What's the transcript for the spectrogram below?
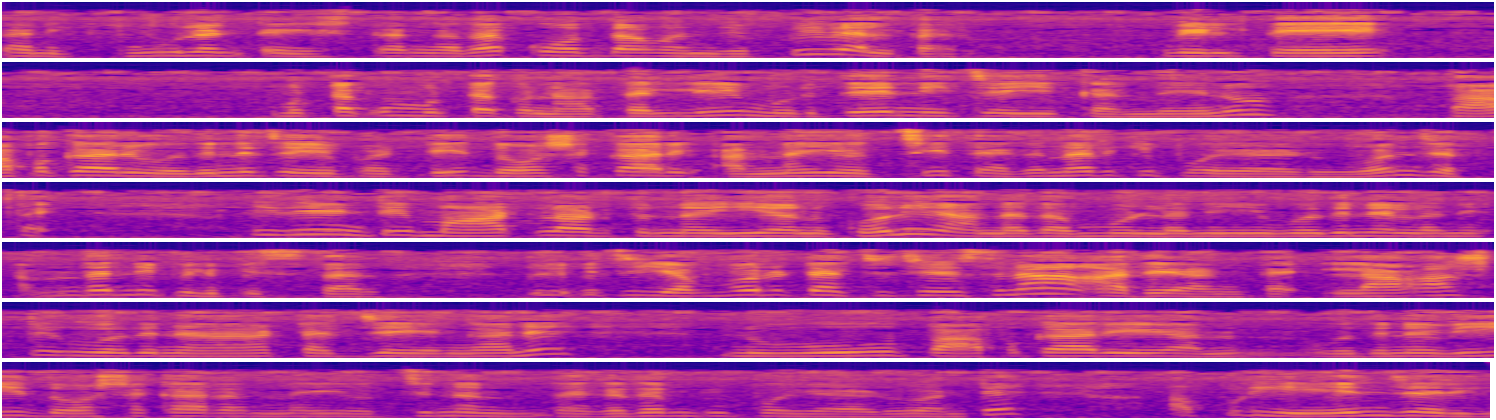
దానికి పూలంటే ఇష్టం కదా కోద్దామని చెప్పి వెళ్తారు. వెళ్తే ముట్టకు ముట్టకు నా తల్లి ముడితే నీ చెయ్యి కందేను. పాపకారి వదిన చేయబట్టి దోషకారి అన్నయ్య వచ్చి తెగ నరికిపోయాడు అని చెప్తాయి. ఇదేంటి మాట్లాడుతున్నాయి అనుకొని అన్నదమ్ముళ్ళని వదినలని అందరినీ పిలిపిస్తారు. పిలిపించి ఎవరు టచ్ చేసినా అదే అంటాయి. లాస్ట్ వదిన టచ్ చేయంగానే నువ్వు పాపకారి అన్- వదినవి దోషకారి అన్నయ్య వచ్చి నన్ను తెగదంపిపోయాడు అంటే అప్పుడు ఏం జరిగింది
